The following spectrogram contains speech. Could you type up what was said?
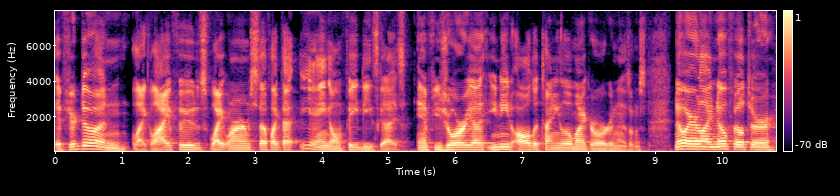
if you're doing like live foods, white worms, stuff like that, you ain't gonna feed these guys. Infusoria, you need all the tiny little microorganisms. No airline, no filter,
